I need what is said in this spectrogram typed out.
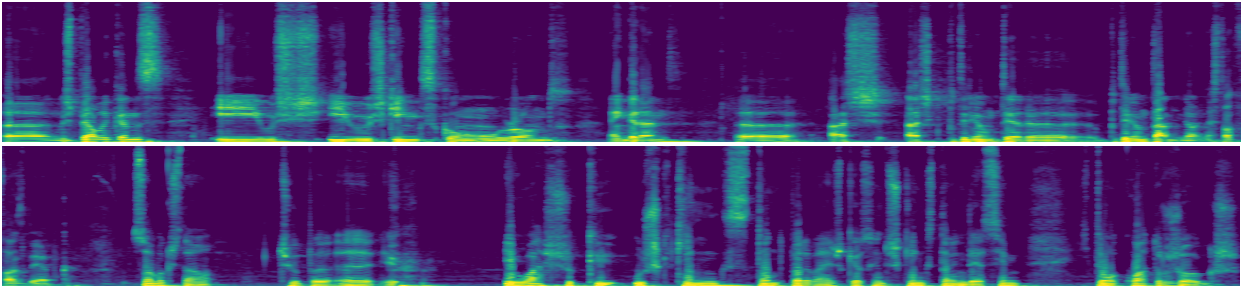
uh, nos Pelicans e os, e os Kings com o Rondo em grande. Uh, acho, acho que poderiam, ter, uh, poderiam estar melhor nesta fase da época. Só uma questão, desculpa, uh, eu, eu, acho que os Kings estão de parabéns, porque eu sinto, os Kings estão em décimo e estão a 4 jogos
